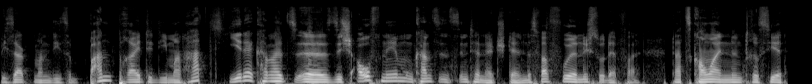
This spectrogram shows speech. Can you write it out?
wie sagt man, diese Bandbreite, die man hat, jeder kann halt äh, sich aufnehmen und kann es ins Internet stellen. Das war früher nicht so der Fall. Da hat es kaum einen interessiert.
